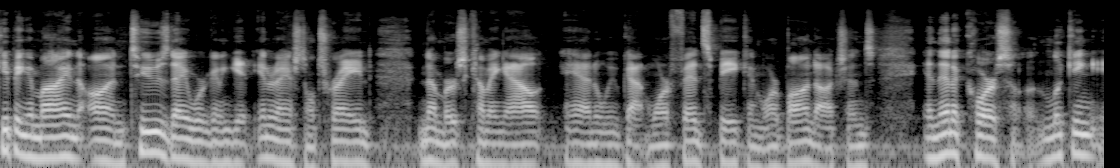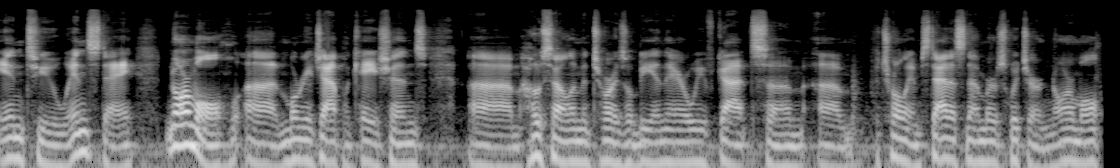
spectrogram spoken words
Keeping in mind on Tuesday we're going to get international trade numbers coming out and we've got more Fed speak and more bond auctions. And then, of course, looking into Wednesday, normal uh, mortgage applications, um, wholesale inventories will be in there. We've got some um, petroleum status numbers, which are normal.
